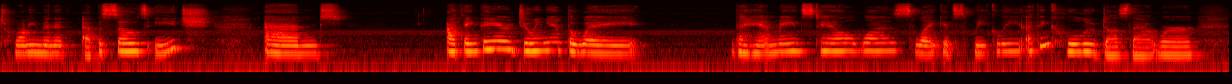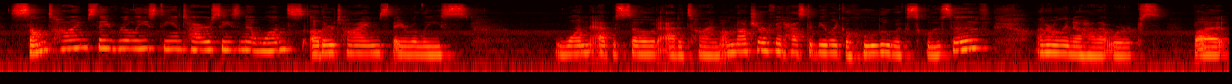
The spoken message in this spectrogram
20 minute episodes each. And I think they are doing it the way The Handmaid's Tale was, like it's weekly. I think Hulu does that, where Sometimes they release the entire season at once, other times they release one episode at a time. I'm not sure if it has to be like a Hulu exclusive. I don't really know how that works. But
